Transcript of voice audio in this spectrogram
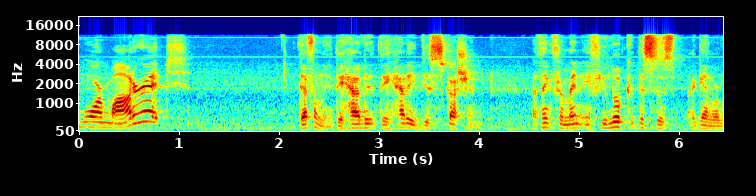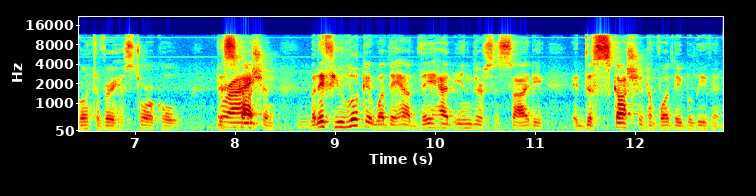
more moderate? Definitely, they had a, they had a discussion. I think for many, if you look, this is again, we're going to a very historical discussion. Mm-hmm. But if you look at what they had, they had in their society a discussion of what they believe in,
